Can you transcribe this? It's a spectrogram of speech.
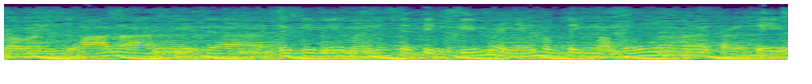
Và mình thỏa ra thì uh, trên TV mình nó sẽ tìm kiếm về những thông tin mà muốn uh, cần tìm.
